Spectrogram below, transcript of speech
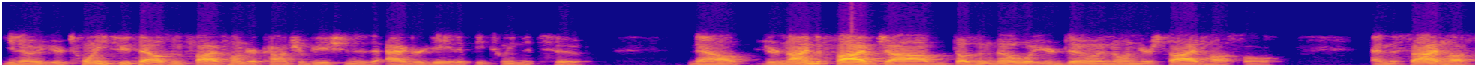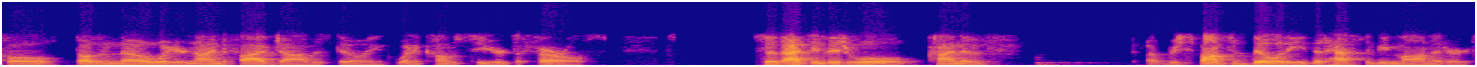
you know, your 22,500 contribution is aggregated between the two. Now, your nine to five job doesn't know what you're doing on your side hustle, and the side hustle doesn't know what your nine to five job is doing when it comes to your deferrals. So that's individual kind of uh, responsibility that has to be monitored.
